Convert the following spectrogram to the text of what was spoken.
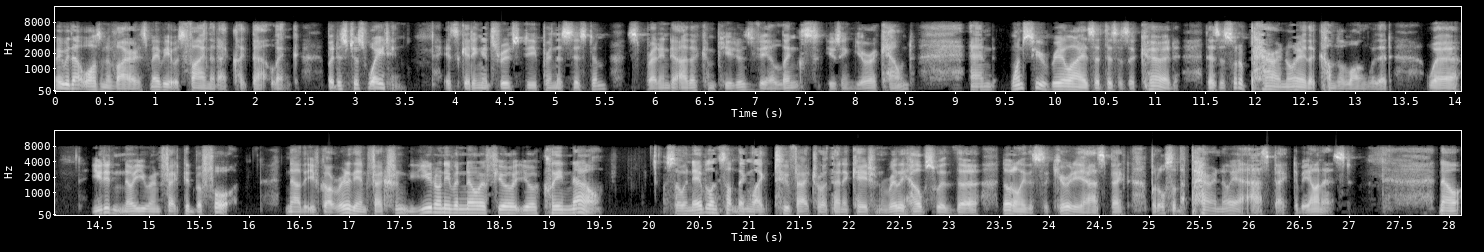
Maybe that wasn't a virus. Maybe it was fine that I clicked that link, but it's just waiting. It's getting its roots deeper in the system, spreading to other computers via links using your account. And once you realize that this has occurred, there's a sort of paranoia that comes along with it where you didn't know you were infected before. Now that you've got rid of the infection, you don't even know if you're, you're clean now. So enabling something like two-factor authentication really helps with the, not only the security aspect, but also the paranoia aspect, to be honest. Now,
